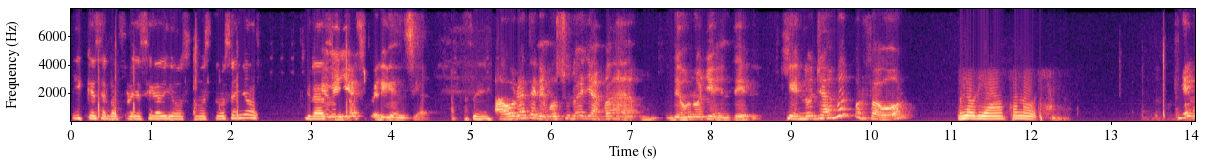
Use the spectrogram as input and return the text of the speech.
y que se lo ofrece a Dios nuestro Señor. Gracias. Qué bella experiencia. Ahora tenemos una llamada de un oyente. ¿Quién nos llama, por favor? Gloria Sanabria. ¿Quién?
